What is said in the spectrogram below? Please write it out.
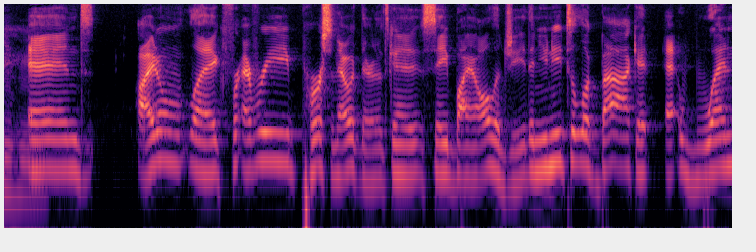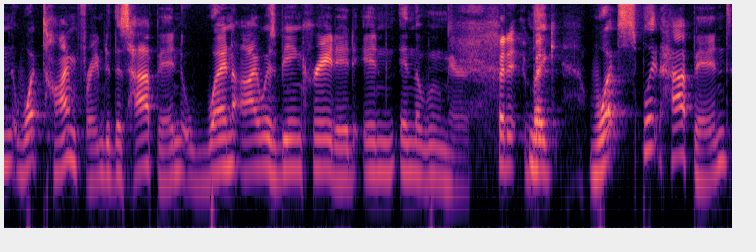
Mm-hmm. and I don't like for every person out there that's going to say biology, then you need to look back at, at when what time frame did this happen when I was being created in in the womb here But, it, but like what split happened,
